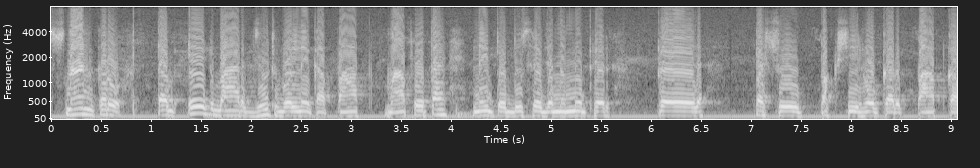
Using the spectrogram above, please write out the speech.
स्नान करो। तब एक बार झूठ बोलने का पाप माफ़ होता है, नहीं तो दूसरे जन्म में फिर पेड़, पशु, पक्षी होकर पाप का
